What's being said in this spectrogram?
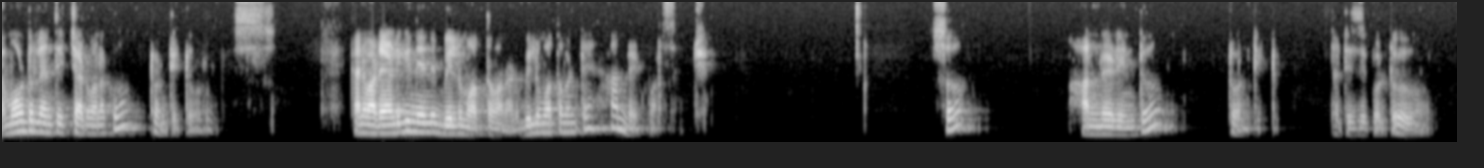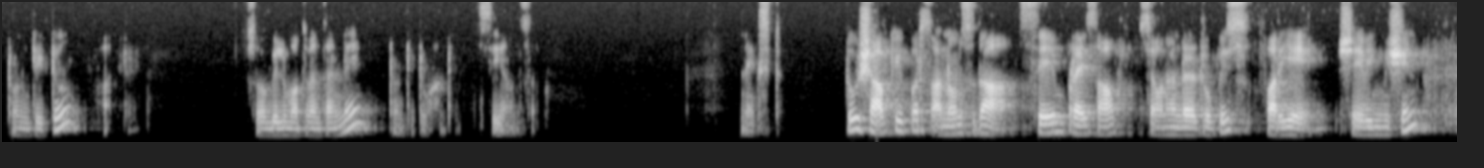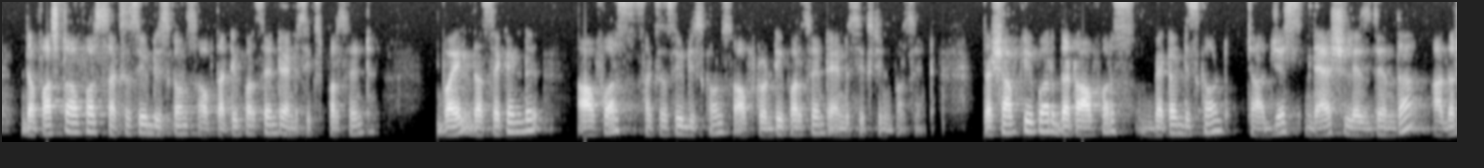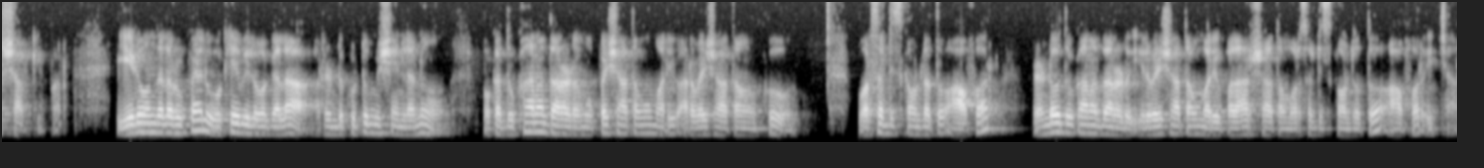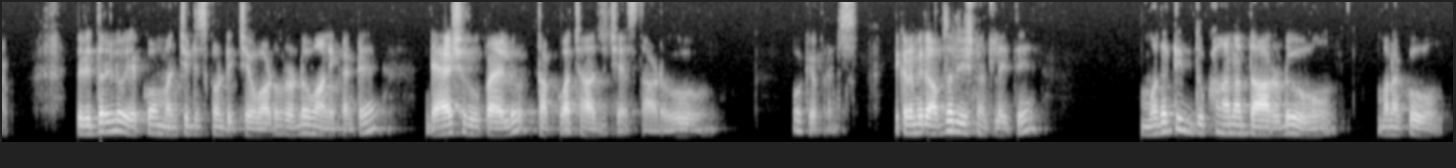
అమౌంట్లో ఎంత ఇచ్చాడు మనకు ట్వంటీ టూ రూపీస్. కానీ వాడు అడిగింది? ఏంది? బిల్లు మొత్తం అన్నాడు. బిల్లు మొత్తం అంటే hundred percent. So hundred into twenty two. That is equal to twenty two hundred. So bill మొత్తం ఎంత అండి twenty two hundred. C answer next two shopkeepers announce the same price of seven hundred rupees for a shaving machine the first offer successive discounts of thirty percent and six percent while the second offers successive discounts of twenty percent and sixteen percent the shopkeeper that offers better discount charges dash less than the other shopkeeper ఏడు వందల రూపాయలు ఒకే విలువ గల రెండు కుట్టు మిషన్లను ఒక దుకాణం ధరడు ముప్పై శాతము మరియు అరవై శాతంకు వరుస డిస్కౌంట్లతో ఆఫర్. రెండవ దుకాణదారుడు ఇరవై శాతం మరియు పదహారు శాతం వరుస డిస్కౌంట్లతో ఆఫర్ ఇచ్చారు. వీరిద్దరిలో ఎక్కువ మంచి డిస్కౌంట్ ఇచ్చేవాడు రెండవ వానికంటే డాష్ రూపాయలు తక్కువ ఛార్జ్ చేస్తాడు. ఓకే ఫ్రెండ్స్ ఇక్కడ మీరు అబ్జర్వ్ చేసినట్లయితే మొదటి దుకాణదారుడు మనకు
